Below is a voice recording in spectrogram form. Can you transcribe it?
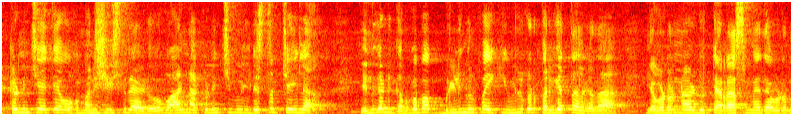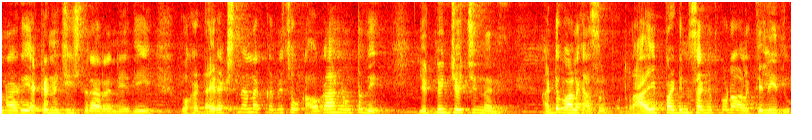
ఎక్కడి నుంచి అయితే ఒక మనిషి ఇసిరాడో వాడిని అక్కడి నుంచి వీళ్ళు డిస్టర్బ్ చేయలే. ఎందుకంటే గబగబా బిల్డింగుల పైకి వీళ్ళు కూడా పరిగెత్తాలి కదా. ఎవడున్నాడు టెర్రస్ మీద ఎవడున్నాడు ఎక్కడి నుంచి ఇస్తున్నారనేది ఒక డైరెక్షన్ అయినా కనీసం ఒక అవగాహన ఉంటుంది. ఎటు నుంచి వచ్చిందని. అంటే వాళ్ళకి అసలు రాయి పడిన సంగతి కూడా వాళ్ళకి తెలియదు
